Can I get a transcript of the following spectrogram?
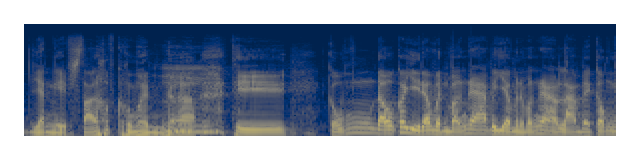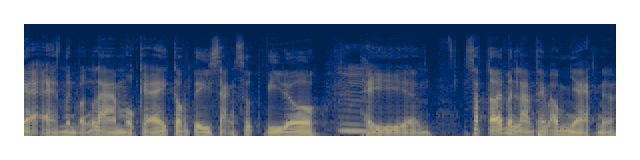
doanh nghiệp startup của mình ừ. thì cũng đâu có gì đâu mình vẫn ra bây giờ mình vẫn ra làm về công nghệ mình vẫn làm một cái công ty sản xuất video ừ. thì uh, sắp tới mình làm thêm âm nhạc nữa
